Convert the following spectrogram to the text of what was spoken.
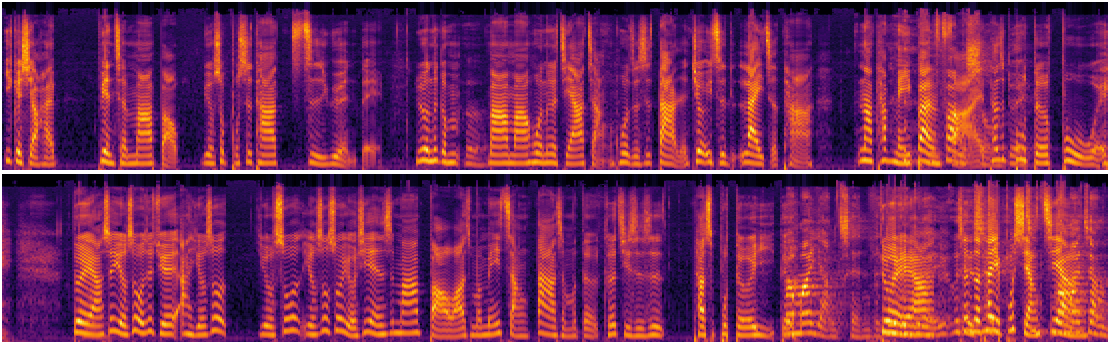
一个小孩变成妈宝，有时候不是他自愿的、欸。如果那个妈妈或那个家长或者是大人就一直赖着他，那他没办法哎、欸，他是不得不哎、欸，对。啊，所以有时候我就觉得啊，有时候有时候有时候说有些人是妈宝啊，什么没长大什么的，可其实是他是不得已的，妈妈养成的，对啊，真的他也不想这样，妈妈这样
